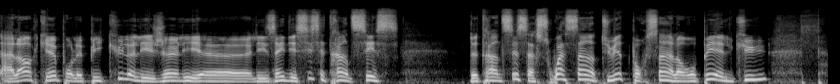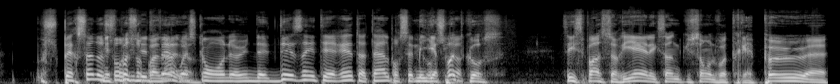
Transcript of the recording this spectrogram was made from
Alors que pour le PQ, là, les, jeux, les, euh, les indécis, c'est 36. De 36 à 68% Alors au PLQ, personne n'a son pas idée de faire est-ce qu'on a un désintérêt total pour cette Mais il n'y a pas de course. Tu sais, il se passe rien. Alexandre Cusson, on le voit très peu. Euh,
